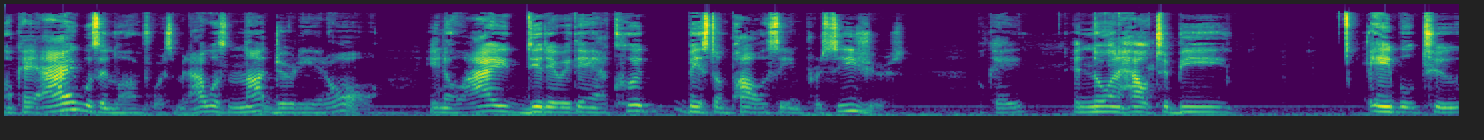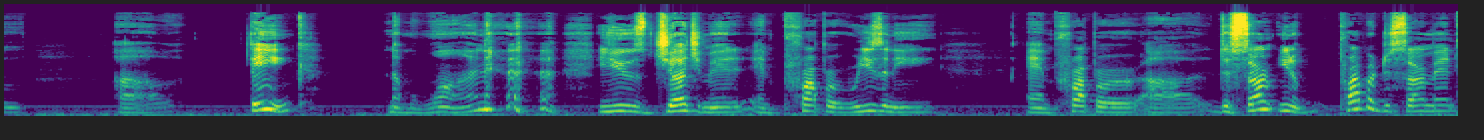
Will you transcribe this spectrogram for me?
Okay, I was in law enforcement. I was not dirty at all. You know, I did everything I could based on policy and procedures. Okay, and knowing how to be able to uh, think, number one, use judgment and proper reasoning and proper uh, discern, you know, proper discernment,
